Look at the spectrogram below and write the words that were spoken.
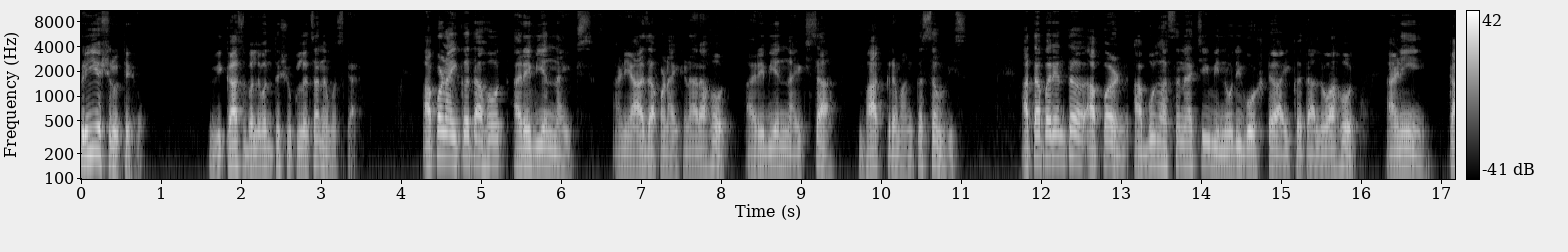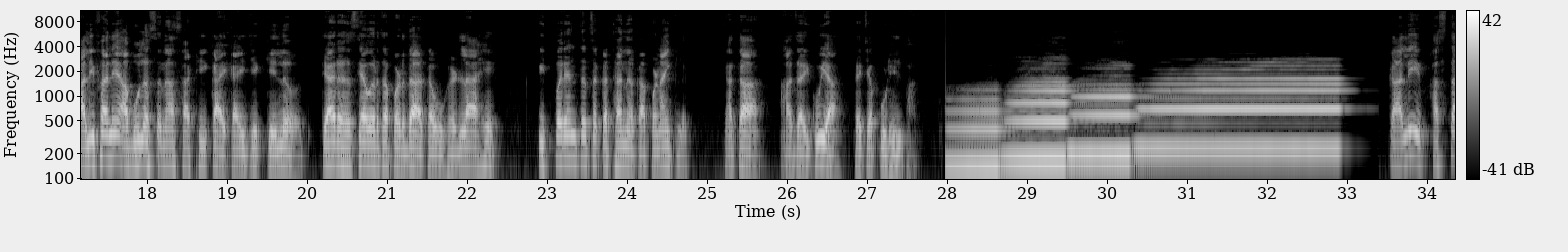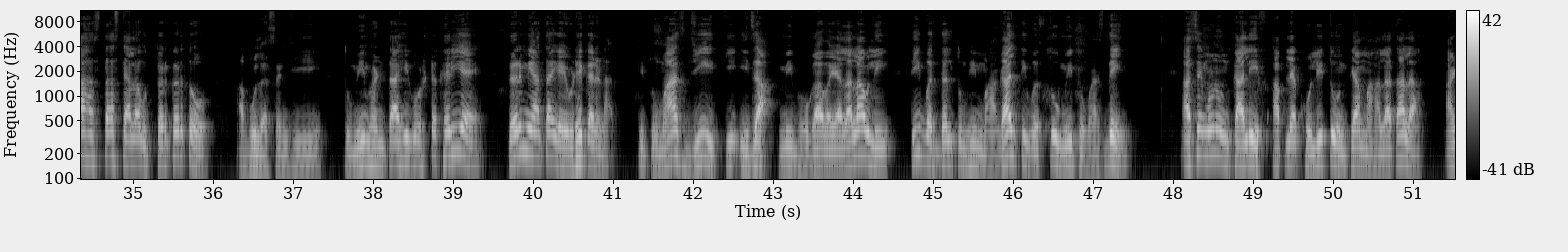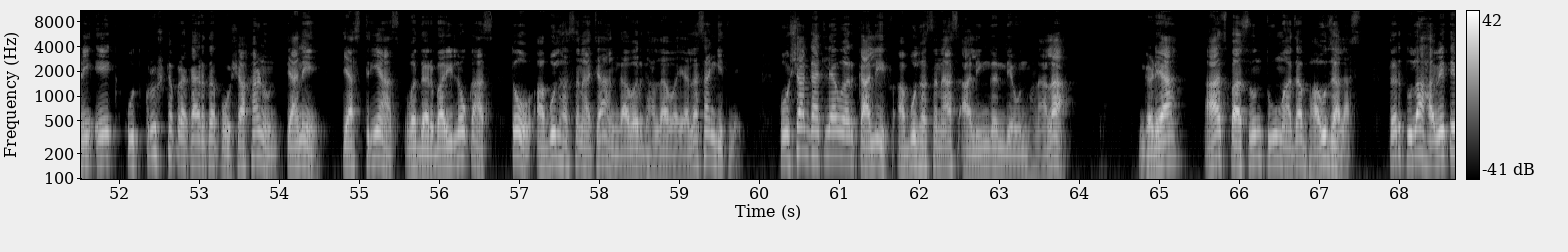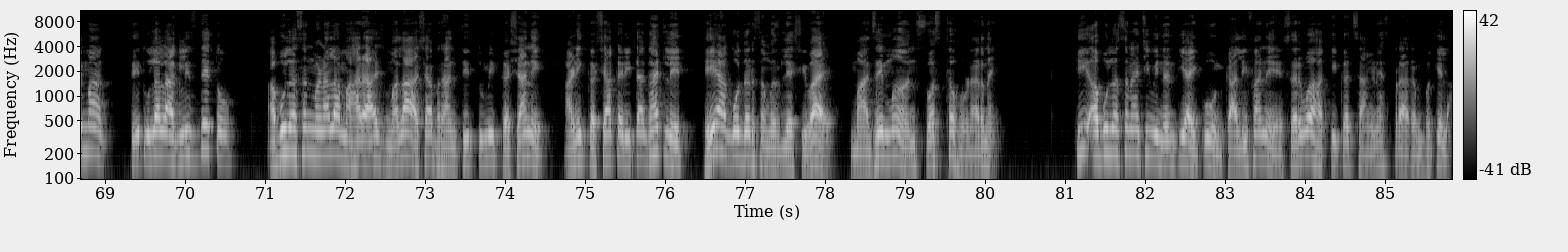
प्रिय श्रोते हो विकास बलवंत शुक्लचा नमस्कार. आपण ऐकत आहोत अरेबियन नाईट्स आणि आज आपण ऐकणार आहोत अरेबियन नाईट्सचा भाग क्रमांक सव्वीस. आतापर्यंत आपण अबुल हसनाची विनोदी गोष्ट ऐकत आलो आहोत आणि कालिफाने अबुल हसनासाठी काय काय जे केलं त्या रहस्यावरचा पडदा आता उघडला आहे. इथपर्यंतचं कथानक आपण ऐकलं. आता आज ऐकूया त्याच्या पुढील भाग. कालिफ हसता हसताच त्याला उत्तर करतो अबुल हसनजी तुम्ही म्हणता ही गोष्ट खरी आहे तर मी आता एवढे करणार की तुम्हास जी इतकी इजा मी भोगावयाला लावली तीबद्दल तुम्ही मागाल ती वस्तू मी तुम्हास देईन. असे म्हणून कालिफ आपल्या खोलीतून त्या महालात आला आणि एक उत्कृष्ट प्रकारचा पोशाख आणून त्याने त्या स्त्रियास व दरबारी लोकास तो अबुल हसनाच्या अंगावर घालावयाला सांगितले. पोशाख घातल्यावर कालिफ अबुल हसनास आलिंगन देऊन म्हणाला गड्या आजपासून तू माझा भाऊ झालास. तर तुला हवे ते माग ते तुला लागलीच देतो. अबुल हसन म्हणाला महाराज मला अशा भ्रांतीत तुम्ही कशाने आणि कशाकरिता घातलेत हे अगोदर समजल्याशिवाय माझे मन स्वस्थ होणार नाही. ही अबुल हसनाची विनंती ऐकून कालिफाने सर्व हकीकत सांगण्यास प्रारंभ केला.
